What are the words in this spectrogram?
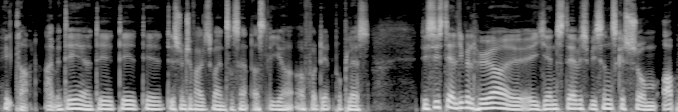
Helt klart. Nej, men det, det, det, det, det synes jeg faktisk var interessant også lige at, at få den på plads. Det sidste, jeg lige vil høre, øh, Jens, det er, hvis vi sådan skal summe op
